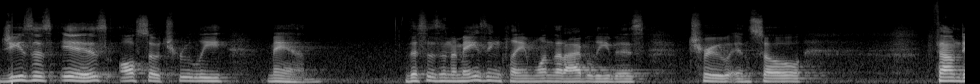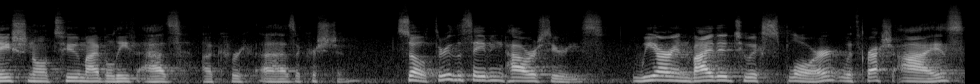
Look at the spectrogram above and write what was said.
Jesus is also truly man. This is an amazing claim, one that I believe is true. And so foundational to my belief as a, as a Christian. So, through the Saving Power series, we are invited to explore with fresh eyes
